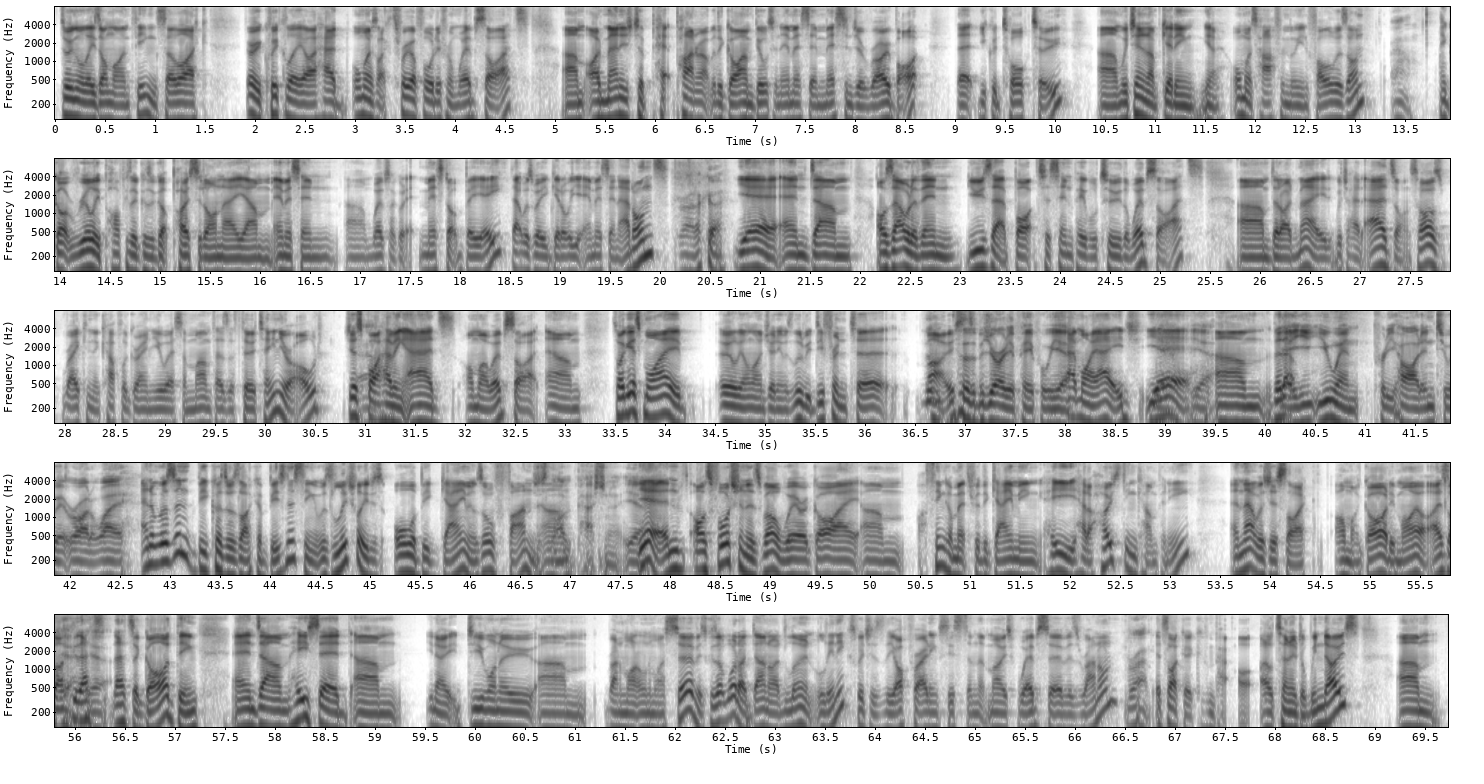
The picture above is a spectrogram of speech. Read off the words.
doing all these online things. So, like, very quickly, I had almost like three or four different websites. Um, I'd managed to pe- partner up with a guy and built an MSN Messenger robot that you could talk to, um, which ended up getting, you know, almost half a million followers on Wow. It got really popular because it got posted on a um, MSN um, website called mess.be. That was where you get all your MSN add-ons. Right. Okay. Yeah, and um, I was able to then use that bot to send people to the websites um, that I'd made, which I had ads on. So I was raking a couple of grand US a month as a 13-year-old just by having ads on my website. Um, so I guess my early online journey was a little bit different to most For the majority of people, yeah. at my age. Yeah, Yeah, Um, but yeah, that, you, you went pretty hard into it right away. and it wasn't because it was like a business thing. It was literally just all a big game. It was all fun. Just Um, love passionate. Yeah. yeah, and I was fortunate as well where a guy, um, I think I met through the gaming, he had a hosting company. And that was just like, oh my god, in my eyes, like Yeah, that's yeah. that's a god thing. And um, he said, um, you know, do you want to um, run my, one of my servers because what I'd done, I'd learnt Linux, which is the operating system that most web servers run on. Right. It's like a compa- alternative to Windows. Um,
